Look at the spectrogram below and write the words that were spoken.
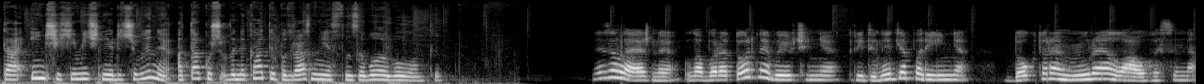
та інші хімічні речовини, а також виникати подразнення слизової оболонки. Незалежне лабораторне вивчення рідини для паріння доктора Мюрея Лаугесена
